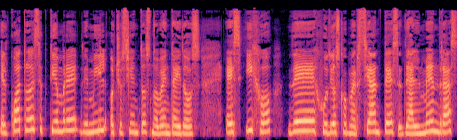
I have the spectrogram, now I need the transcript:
el 4 de septiembre de 1892. Es hijo de judíos comerciantes de almendras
